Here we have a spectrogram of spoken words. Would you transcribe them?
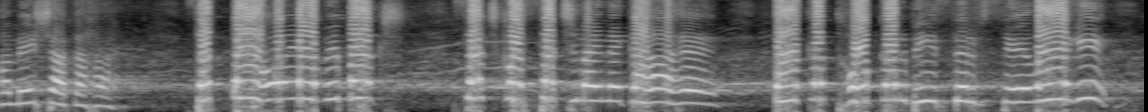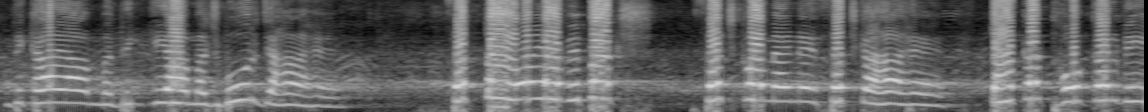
हमेशा कहा सत्ता हो या विपक्ष! सच को सच मैंने कहा है। ताकत होकर भी सिर्फ़ सेवा ही दिखाया किया मजबूर जहाँ है। सत्ता हो या विपक्ष! सच को मैंने सच कहा है। ताकत होकर भी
